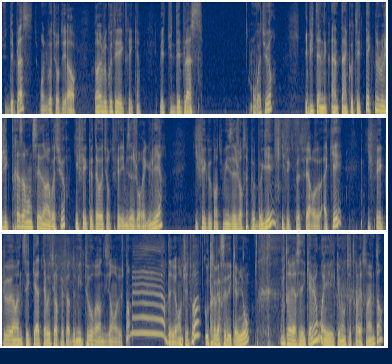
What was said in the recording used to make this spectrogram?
Tu te déplaces, tu prends une voiture, tu... alors, t'enlèves le côté électrique, hein. mais tu te déplaces en voiture. Et puis, tu as, un côté technologique très avancé dans la voiture qui fait que ta voiture, tu fais des mises à jour régulières, qui fait que quand tu mises à jour, ça peut bugger, qui fait que tu peux te faire euh, hacker, qui fait que un de ces quatre, ta voiture peut faire demi-tour en disant euh, Je t'emmerde, d'ailleurs, rentre chez toi Ou traverser des camions. vous traversez des camions et le camion te traverse en même temps.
